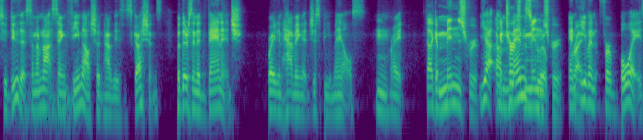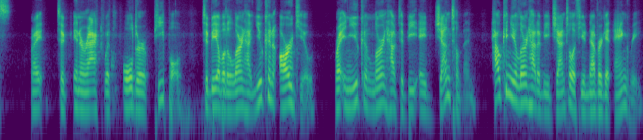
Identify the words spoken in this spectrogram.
to do this. And I'm not saying females shouldn't have these discussions, but there's an advantage, right, in having it just be males, hmm. right? Like a men's group. Yeah, like a, church men's, group. and right. even for boys, right, to interact with older people, to be able to learn how you can argue, right, and you can learn how to be a gentleman. How can you learn how to be gentle if you never get angry?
